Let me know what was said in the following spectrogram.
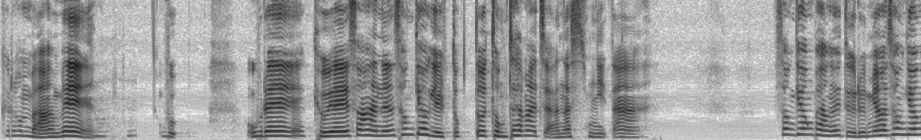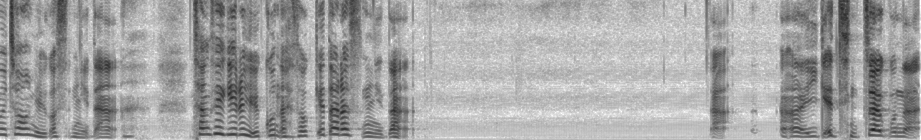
그런 마음에 오- 올해 교회에서 하는 성경 일독도 동참하지 않았습니다. 성경방을 들으며 성경을 처음 읽었습니다. 창세기를 읽고 나서 깨달았습니다. 아, 아 이게 진짜구나.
